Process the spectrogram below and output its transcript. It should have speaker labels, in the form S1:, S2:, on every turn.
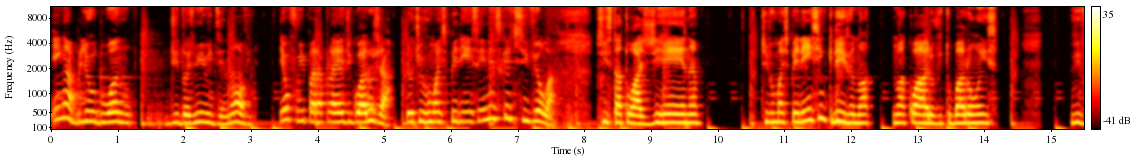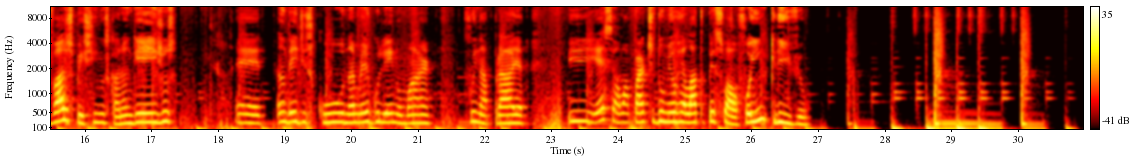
S1: Em abril do ano de 2019, eu fui para a praia de Guarujá. Eu tive uma experiência inesquecível lá. Fiz tatuagem de rena, tive uma experiência incrível no, no aquário, vi tubarões, vi vários peixinhos, caranguejos, é, andei de escuna, mergulhei no mar, fui na praia e essa é uma parte do meu relato pessoal. Foi incrível.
